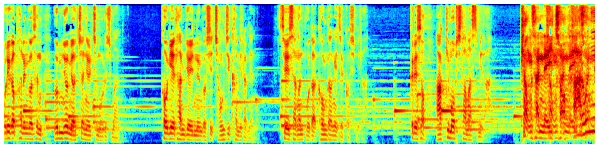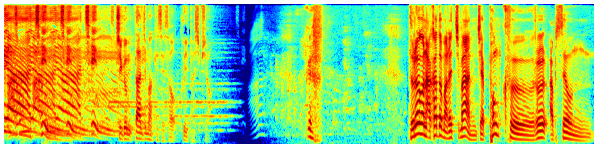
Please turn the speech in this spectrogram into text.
우리가 파는 것은 음료 몇 잔일지 모르지만 거기에 담겨 있는 것이 정직함이라면 세상은 보다 건강해질 것입니다. 그래서 아낌없이 담았습니다. 평산네이처. 아로니아 친친친. 지금 딴지마켓에서 구입하십시오. 그 드럭은 아까도 말했지만 이제 펑크를 앞세운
